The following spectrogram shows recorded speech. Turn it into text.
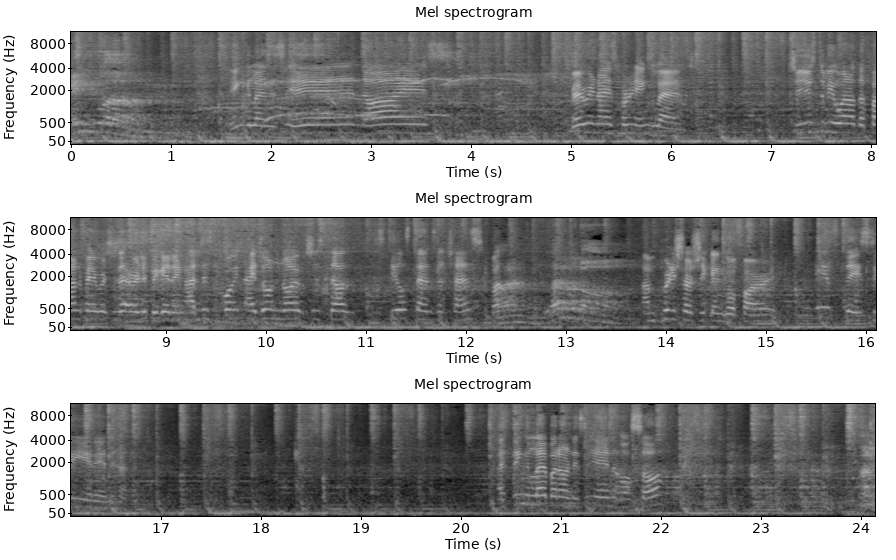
England. England is in. Nice. Very nice for England. She used to be one of the fan favorites in the early beginning. At this point, I don't know if she still still stands a chance, but I'm pretty sure she can go far if they see it in her. I think Lebanon is in also. And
